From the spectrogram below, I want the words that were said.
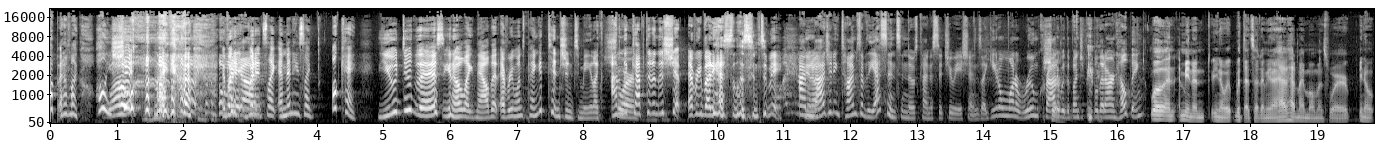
up!" And I'm like, "Holy shit!" Like, oh but it, but it's like, and then he's like, "Okay." You do this, you know, like now that everyone's paying attention to me, like I'm the captain of the ship. Everybody has to listen to me. I'm you know? imagining times of the essence in those kind of situations. Like you don't want a room crowded Sure. with a bunch of people that aren't helping. Well, and I mean, and you know, with, with that said, I mean, I have had my moments where you know,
